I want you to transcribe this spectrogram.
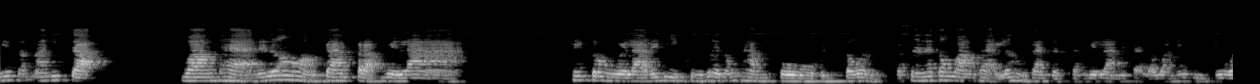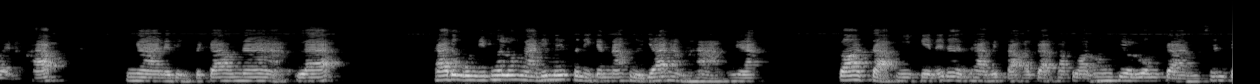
ไม่สามารถที่จะวางแผนในเรื่องของการปรับเวลา ให้ตรงเวลาได้ดีคุณก็เลยต้องทำโปรเป็นต้น เพราะฉะนั้นต้องวางแผนเรื่องของการจัดสรรเวลาในแต่ละวันให้ดีด้วยนะครับ งานเนี่ยถึงจะก้าวหน้า และ ถ้าทุกคนมีเพื่อนร่วมงานที่ไม่สนิทกันนักหรือญาติห่างๆเนี่ยก็จะมีเกณฑ์ได้เดินทางไปตากอากาศพักร้อนท่องเที่ยวร่วมกัน เช่นไป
